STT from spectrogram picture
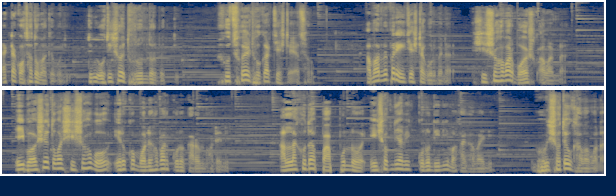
একটা কথা তোমাকে বলি, তুমি অতিশয় ধুরন্ধর ব্যক্তি। সুচ হয়ে ঢোকার চেষ্টায় আছো। আমার ব্যাপারে এই চেষ্টা করবে না। শিষ্য হবার বয়স আমার না। এই বয়সে তোমার শিষ্য হব এরকম মনে হবার কোনো কারণ ঘটেনি। আল্লাহ খুদা, পাপ পুণ্য এইসব নিয়ে আমি কোনো দিনই মাথা ঘামাইনি। ভবিষ্যতেও ঘামাবো না।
